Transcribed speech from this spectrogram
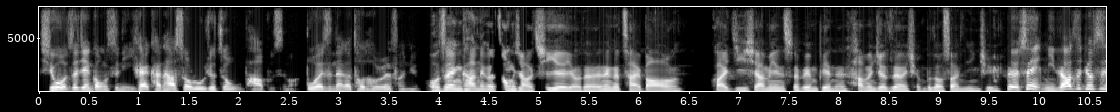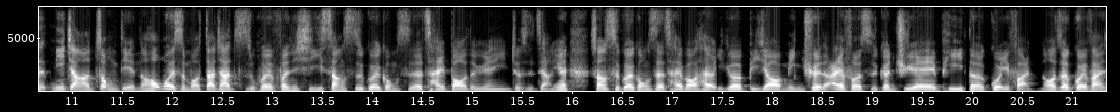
其实我这间公司你一开始看它的收入就只有五趴，不是吗？不会是那个 total revenue。我之前看那个中小企业有的那个财报。会计下面随便编的，他们就真的全部都算进去。对，所以你知道这就是你讲的重点。然后为什么大家只会分析上市柜公司的财报的原因就是这样，因为上市柜公司的财报它有一个比较明确的 IFRS 跟 GAAP 的规范，然后这个规范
